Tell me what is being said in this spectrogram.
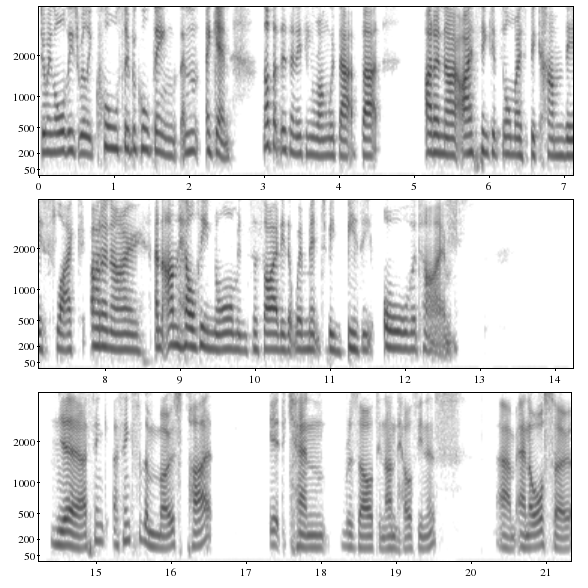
doing all these really cool, super cool things. And again, not that there's anything wrong with that, but I don't know. I think it's almost become this like, I don't know, an unhealthy norm in society that we're meant to be busy all the time. Yeah, I think I think for the most part, it can result in unhealthiness um, and also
